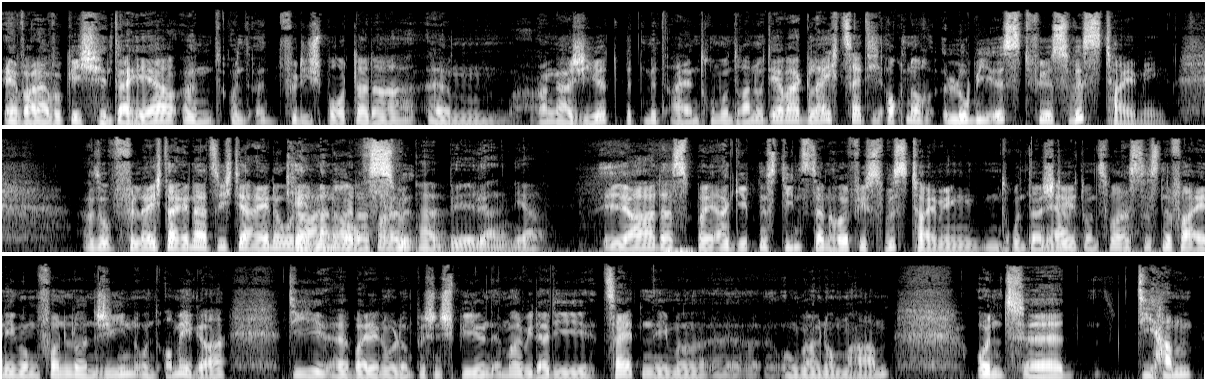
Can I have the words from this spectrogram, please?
er war da wirklich hinterher und, und, und für die Sportler da ähm, engagiert mit, mit allem drum und dran. Und er war gleichzeitig auch noch Lobbyist für Swiss Timing. Also vielleicht erinnert sich der eine oder Kennt man andere, auch dass von ein paar Bildern, ja. Ja, dass bei Ergebnisdienst dann häufig Swiss Timing drunter ja. steht. Und zwar ist es eine Vereinigung von Longines und Omega, die äh, bei den Olympischen Spielen immer wieder die Zeitennehme äh, übernommen haben. Und äh, die haben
